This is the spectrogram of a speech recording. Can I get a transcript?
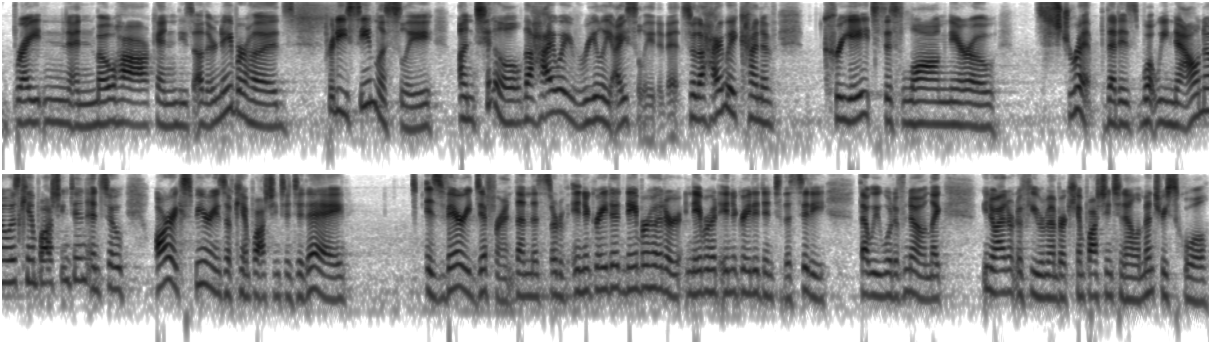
Brighton and Mohawk and these other neighborhoods pretty seamlessly until the highway really isolated it. So the highway kind of creates this long, narrow strip that is what we now know as Camp Washington. And so our experience of Camp Washington today is very different than this sort of integrated neighborhood or neighborhood integrated into the city that we would have known. Like, you know, I don't know if you remember Camp Washington Elementary School.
